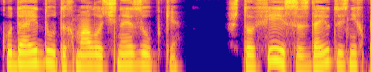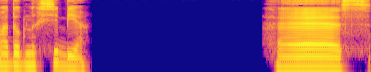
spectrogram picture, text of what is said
куда идут их молочные зубки, что феи создают из них подобных себе? Хэс.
